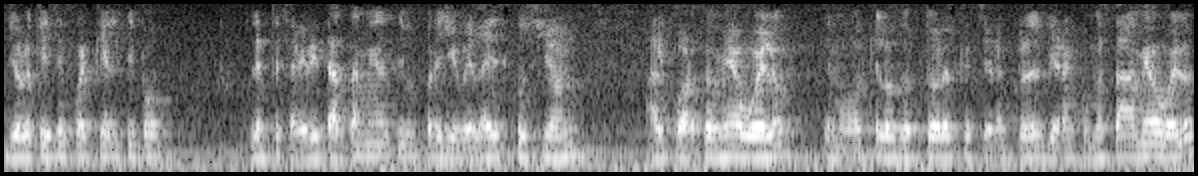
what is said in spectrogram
yo lo que hice fue que el tipo, le empecé a gritar también al tipo, pero llevé la discusión al cuarto de mi abuelo, de modo que los doctores que estuvieran con él vieran cómo estaba mi abuelo.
